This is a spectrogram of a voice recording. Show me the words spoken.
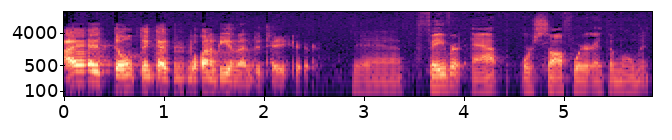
I don't think I'd want to be an undertaker. Yeah. Favorite app or software at the moment?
